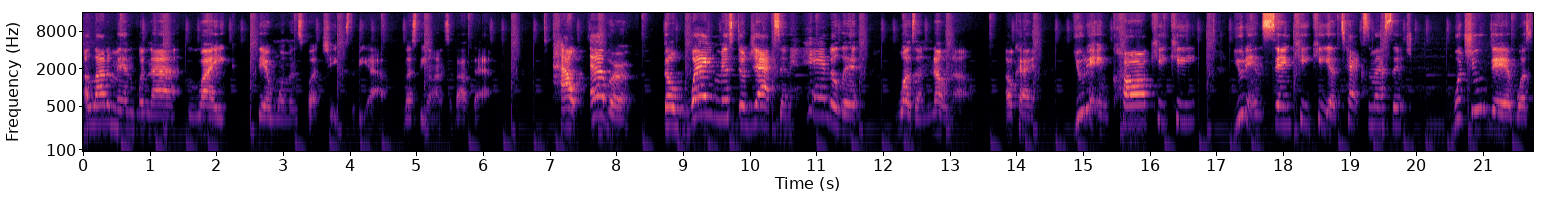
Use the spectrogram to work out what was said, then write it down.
a lot of men would not like their woman's butt cheeks to be out. Let's be honest about that. However, the way Mr. Jackson handled it was a no no. Okay. You didn't call Keke. You didn't send Keke a text message. What you did was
